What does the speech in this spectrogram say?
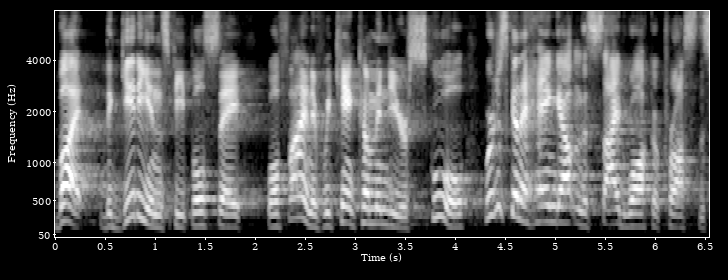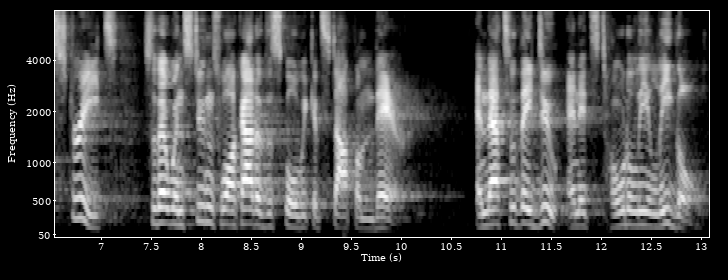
But the Gideons people say, well, fine, if we can't come into your school, we're just going to hang out on the sidewalk across the street so that when students walk out of the school, we could stop them there. And that's what they do, and it's totally legal.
